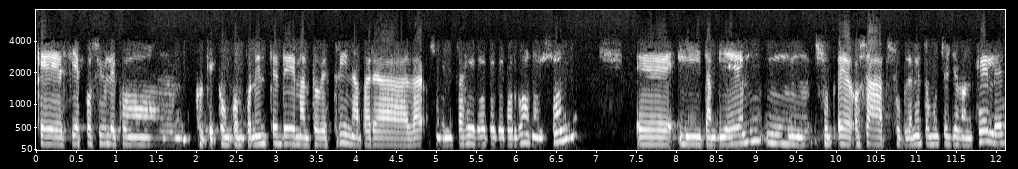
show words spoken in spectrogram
que si es posible con, con, componentes de maltodextrina para dar, suministrar hidratos de carbono y sodio. Eh, y también, mm, eh, o sea, suplementos, muchos llevan geles,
